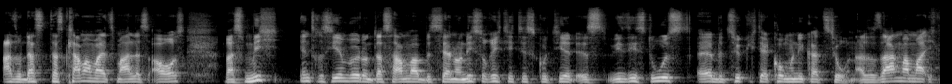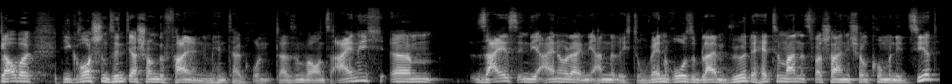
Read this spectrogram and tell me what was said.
Also das, das klammern wir jetzt mal alles aus. Was mich interessieren würde, und das haben wir bisher noch nicht so richtig diskutiert, ist, wie siehst du es äh, bezüglich der Kommunikation? Also sagen wir mal, ich glaube, die Groschen sind ja schon gefallen im Hintergrund. Da sind wir uns einig. Ähm, sei es in die eine oder in die andere Richtung. Wenn Rose bleiben würde, hätte man es wahrscheinlich schon kommuniziert.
